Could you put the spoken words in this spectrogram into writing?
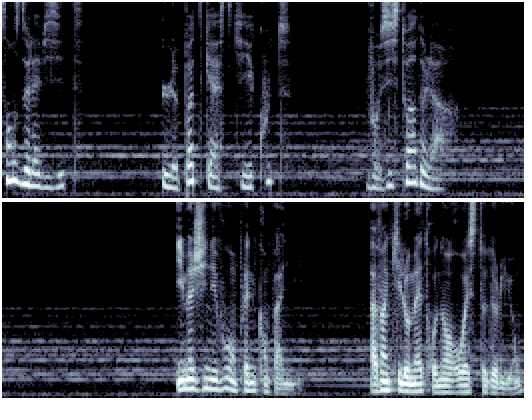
Sens de la visite, le podcast qui écoute vos histoires de l'art. Imaginez-vous en pleine campagne, à 20 km au nord-ouest de Lyon,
